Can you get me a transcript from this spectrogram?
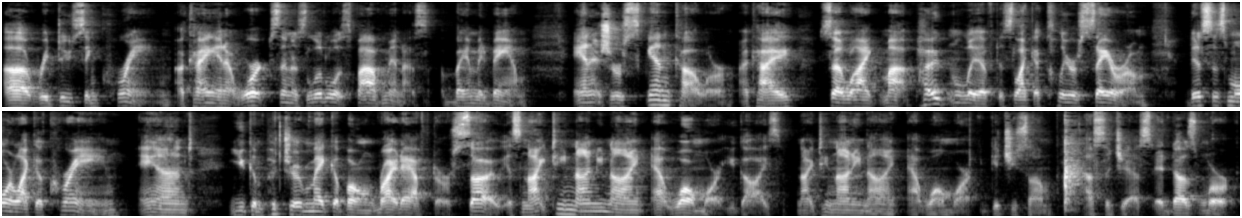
uh, Reducing Cream, okay? And it works in as little as five minutes, Bammy bam. And it's your skin color, okay? So like my potent lift is like a clear serum. This is more like a cream and you can put your makeup on right after. So it's $19.99 at Walmart, you guys. $19.99 at Walmart. Get you some, I suggest. It does work.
